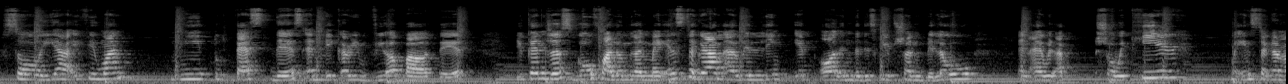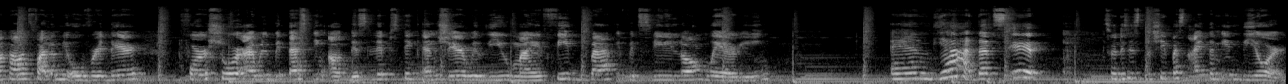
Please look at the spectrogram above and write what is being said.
So yeah, if you want me to test this and make a review about it, you can just go follow me on my Instagram. I will link it all in the description below. And I will show it here. My Instagram account. Follow me over there. For sure, I will be testing out this lipstick and share with you my feedback if it's really long wearing. And yeah, that's it. So this is the cheapest item in Dior.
